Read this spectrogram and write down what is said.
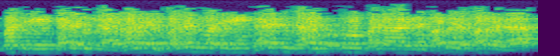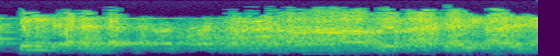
වශයෙන් කැරටිලා වලන වලන වශයෙන් කැරටිලා උතුම් බලාගෙන බබල බබලා දෙමින්ද පටන් ගත්තා. ඒ ආචාර්ය කාරණය.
